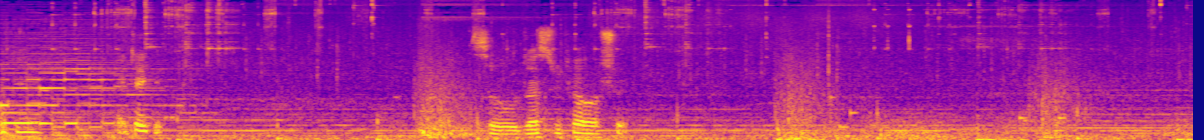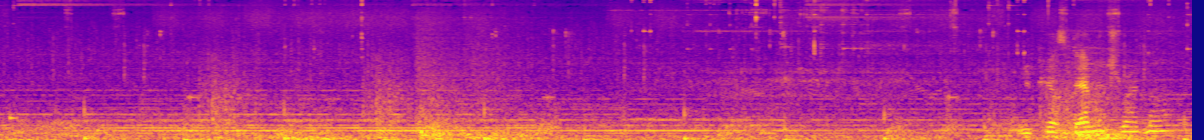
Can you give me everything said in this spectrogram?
Okay, I take it. So just repair our ship. Repairs damage right now.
